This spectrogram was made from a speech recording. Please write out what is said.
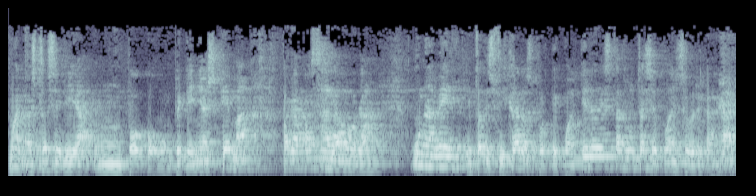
Bueno, esto sería un poco un pequeño esquema para pasar ahora una vez, entonces fijaros, porque cualquiera de estas rutas se pueden sobrecargar,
